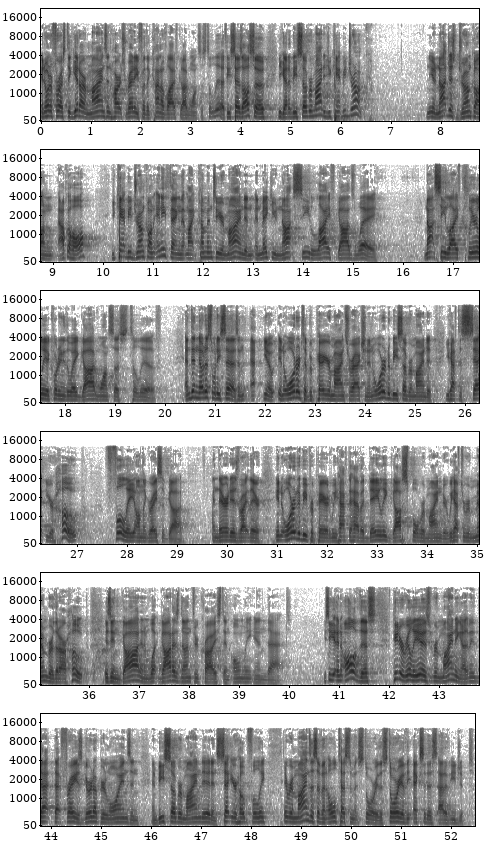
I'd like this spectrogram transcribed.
in order for us to get our minds and hearts ready for the kind of life God wants us to live. He says also, you got to be sober minded. You can't be drunk. You know, not just drunk on alcohol. You can't be drunk on anything that might come into your mind and, and make you not see life God's way not see life clearly according to the way God wants us to live. And then notice what he says. And, uh, you know, in order to prepare your minds for action, in order to be sober minded, you have to set your hope fully on the grace of God. And there it is right there. In order to be prepared, we have to have a daily gospel reminder. We have to remember that our hope is in God and what God has done through Christ and only in that. You see, in all of this, Peter really is reminding us. I mean, that, that phrase, gird up your loins and, and be sober minded and set your hope fully, it reminds us of an Old Testament story, the story of the Exodus out of Egypt.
